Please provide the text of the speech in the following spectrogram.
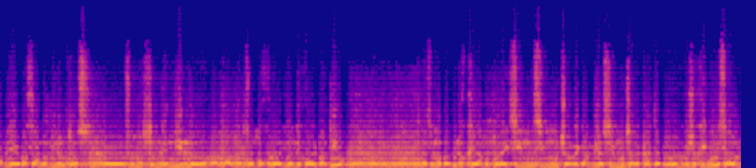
a medida que pasaban los minutos, eh, fuimos entendiendo cómo jugar y dónde jugar el partido. La segunda parte nos quedamos por ahí sin, sin mucho recambio, sin mucha respuesta, pero bueno, aquellos que ingresaron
